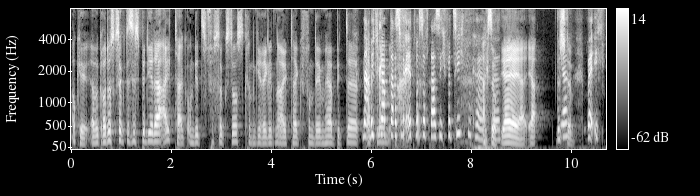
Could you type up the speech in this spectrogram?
Okay, aber gerade hast du gesagt, das ist bei dir der Alltag und jetzt sagst du, hast keinen geregelten Alltag, von dem her bitte. Na, aber ich glaube, das wäre etwas, auf das ich verzichten könnte. Ach so, ja, ja, ja, ja, das ja, stimmt. Weil ich,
